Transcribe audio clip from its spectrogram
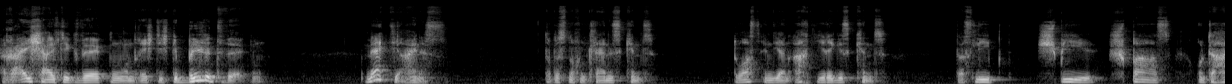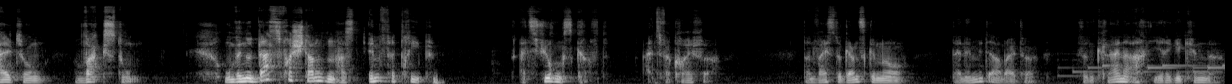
reichhaltig wirken und richtig gebildet wirken. Merk dir eines. Du bist noch ein kleines Kind. Du hast in dir ein achtjähriges Kind. Das liebt Spiel, Spaß, Unterhaltung, Wachstum. Und wenn du das verstanden hast im Vertrieb, als Führungskraft, als Verkäufer, dann weißt du ganz genau, deine Mitarbeiter sind kleine achtjährige Kinder.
